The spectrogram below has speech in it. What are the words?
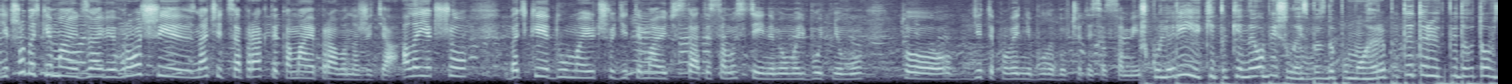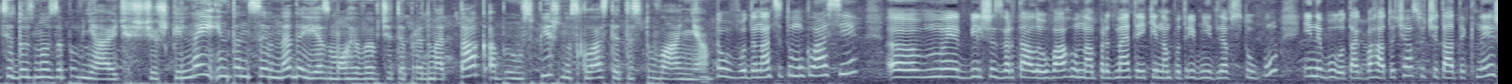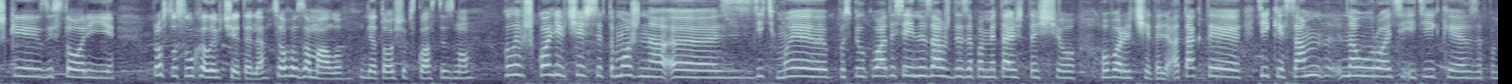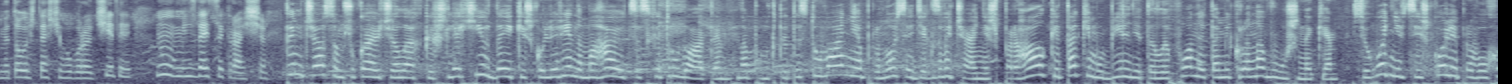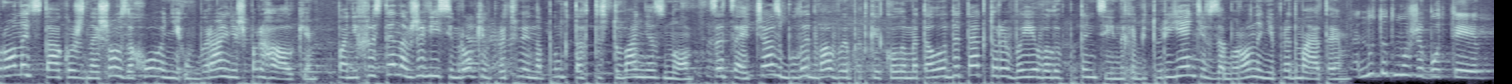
Якщо батьки мають зайві гроші, значить ця практика має право на життя. Але якщо батьки думають, що діти мають стати самостійними у майбутньому, то діти повинні були би вчитися самі. Школярі, які таки не обійшлись без допомоги репетиторів підготовці до ЗНО, запевняють, що шкільний інтенсив не дає змоги вивчити предмет так, аби успішно скласти тестування. В 11 класі е, ми більше звертали увагу на предмети, які нам потрібні для вступу, і не було так багато часу читати книжки з історії. Просто слухали вчителя. Цього замало для того, щоб скласти ЗНО. Коли в школі вчишся, то можна е, з дітьми поспілкуватися і не завжди запам'ятаєш те, що говорить вчитель. А так ти тільки сам на уроці і тільки запам'ятовуєш те, що говорить вчитель. Ну мені здається, краще. Тим часом, шукаючи легких шляхів, деякі школярі намагаються схитрувати. На пункти тестування проносять як звичайні шпаргалки, так і мобільні телефони та мікронавушники. Сьогодні в цій школі правоохоронець також знайшов заховані у вбиральні шпаргалки. Пані Христина вже вісім років працює на пунктах тестування ЗНО. За цей час були два випадки, коли металодетектори виявили в потенційних абітурієнтів заборонені предмети. Ну тут може бути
